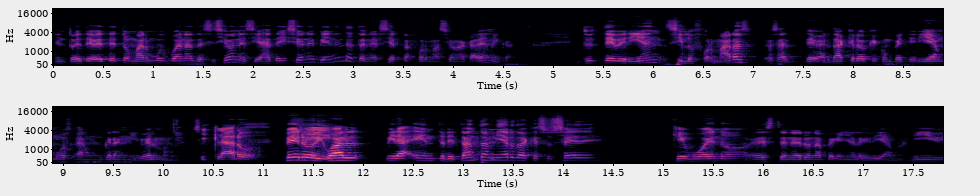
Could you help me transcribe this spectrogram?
Entonces debes de tomar muy buenas decisiones y esas decisiones vienen de tener cierta formación académica. Deberían, si los formaras, o sea, de verdad creo que competiríamos a un gran nivel, man. Sí, claro. Pero Sí. igual, mira, entre tanta mierda que sucede, qué bueno es tener una pequeña alegría, man. Y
